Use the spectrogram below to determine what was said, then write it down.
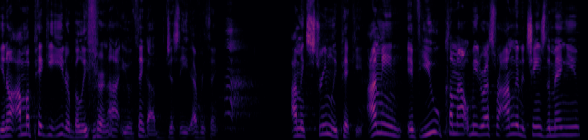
You know, I'm a picky eater, believe it or not. You would think I just eat everything. I'm extremely picky. I mean, if you come out with me to a restaurant, I'm going to change the menu.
